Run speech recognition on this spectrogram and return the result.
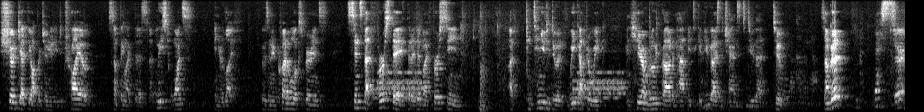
should get the opportunity to try out something like this at least once in your life. It was an incredible experience. Since that first day that I did my first scene, I've continued to do it week after week, and here I'm really proud and happy to give you guys the chance to do that too. Sound good? Yes. Sure.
